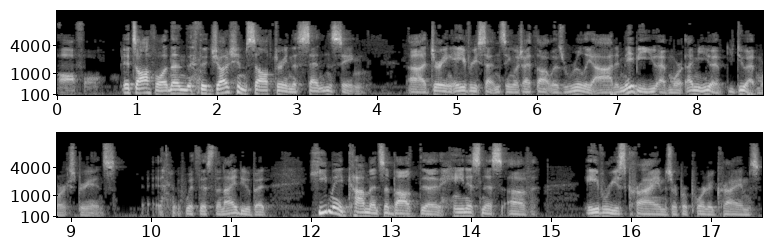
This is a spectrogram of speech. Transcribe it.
awful. It's awful. And then the judge himself during the sentencing, uh, during Avery's sentencing, which I thought was really odd, and maybe you have more. I mean, you have you do have more experience with this than I do, but he made comments about the heinousness of Avery's crimes or purported crimes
